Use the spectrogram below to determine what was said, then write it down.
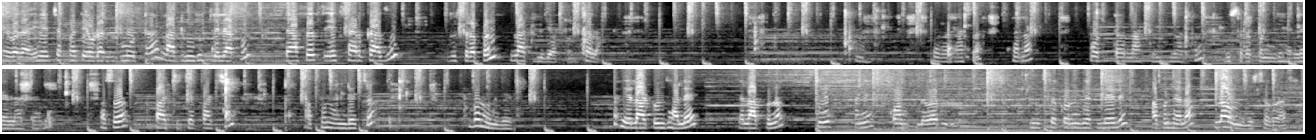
हे बघा हे चपाती एवढा मोठं लाटून घेतलेलं आपण. ते असंच एकसारखं अजून दुसरं पण लाटून घ्या आपण. चला. हे बघा असं त्याला मोठं लाटून घेऊ आपण. दुसरं पण घ्यायला लाटायला असं पाचीच्या पाची आपण अंड्याचं बनवून घ्यायचं हे लाटून झाले त्याला आपण तूप आणि कॉर्नफ्लेवर मिक्स करून घेतलेले आपण ह्याला लावून घेऊ सगळं असं.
